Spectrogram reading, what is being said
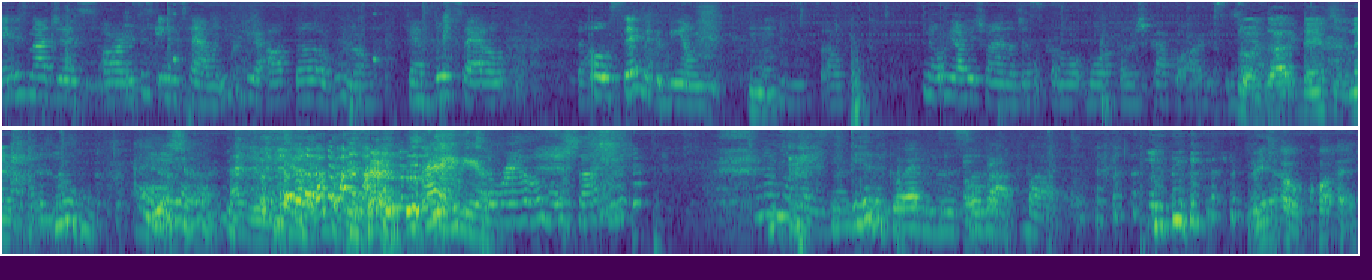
And it's not just artists, it's any talent. You can be an author, or, you know, got books out. The whole segment could be on you. Mhm. So, you know, we out here trying to just promote more for the Chicago artists. So exotic dances and everything. I hate him. Around and shopping. I don't know that. Then grab this a rock bottle. Oh, quiet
